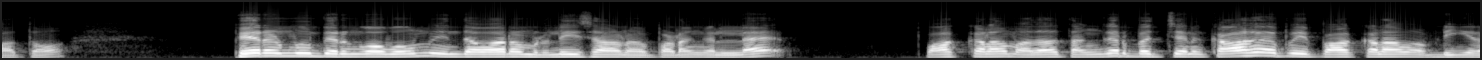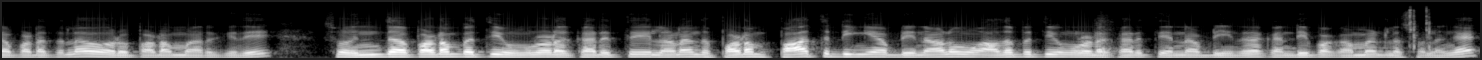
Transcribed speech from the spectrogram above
பார்த்தோம். பேரன்பும் பெருங்கோபமும் இந்த வாரம் ரிலீஸ் ஆன படங்களில் பார்க்கலாம். அதாவது தங்கர் பச்சனுக்காக போய் பார்க்கலாம் அப்படிங்கிற படத்தில் ஒரு படமாக இருக்குது. ஸோ இந்த படம் பற்றி உங்களோட கருத்து இல்லைனா இந்த படம் பார்த்துட்டீங்க அப்படின்னாலும் அதை பற்றி உங்களோட கருத்து என்ன அப்படின்றத கண்டிப்பாக கமெண்ட்டில் சொல்லுங்கள்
